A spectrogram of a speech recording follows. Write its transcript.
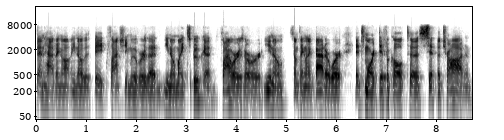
than having all you know the big flashy mover that you know might spook at flowers or, or you know something like that, or where it's more difficult to sit the trot and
